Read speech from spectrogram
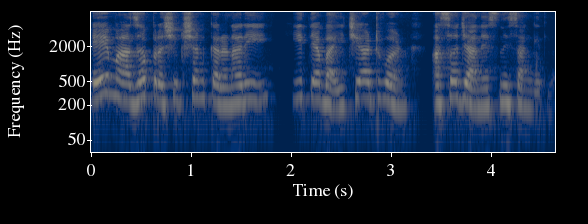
हे माझं प्रशिक्षण करणारी ही त्या बाईची आठवण, असं जानेसनी सांगितलं.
